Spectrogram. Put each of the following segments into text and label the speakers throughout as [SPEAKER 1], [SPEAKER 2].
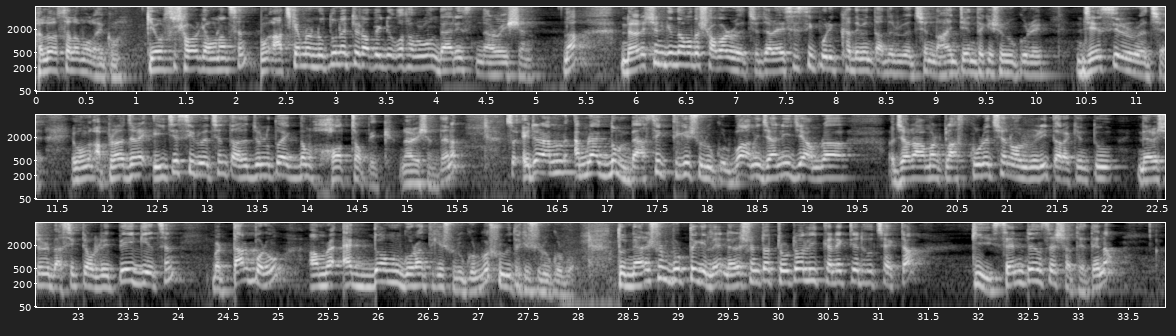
[SPEAKER 1] Hello, আসসালামু আলাইকুম। কি অবস্থা? সবার কেমন আছেন? এবং আজকে আমরা নতুন একটা টপিক নিয়ে কথা বলব দ্যাট ইজ নারেশন না? নারেশন কিন্তু আমাদের সবার রয়েছে। যারা এসএসসি পরীক্ষা দেবেন, তাদের রয়েছে নাইন টেন থেকে শুরু করে জেএসসির রয়েছে। এবং আপনারা যারা এইচএসসি রয়েছেন, তাদের জন্য তো একদম হট টপিক নারেশন তাই না? সো এটা আমরা একদম বেসিক থেকে শুরু করব। আমি জানি যে আমরা, যারা আমার ক্লাস করেছেন অলরেডি তারা কিন্তু ন্যারেশনের বেসিকটা অলরেডি পেয়ে গিয়েছেন। বাট তারপরেও আমরা একদম গোড়া থেকে শুরু করব, শুরু থেকে শুরু করব। তো ন্যারেশন পড়তে গেলে ন্যারেশনটা টোটালি কানেক্টেড হচ্ছে একটা কি? সেন্টেন্সের সাথে, তাই না?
